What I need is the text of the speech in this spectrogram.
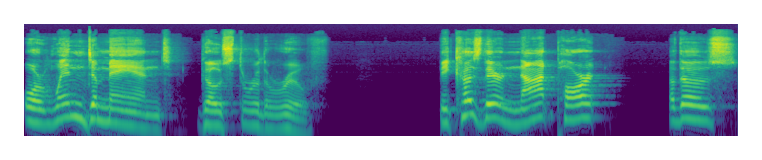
or when demand goes through the roof. Because they're not part of those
